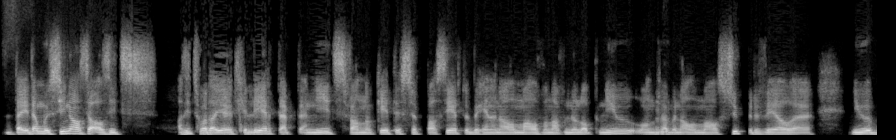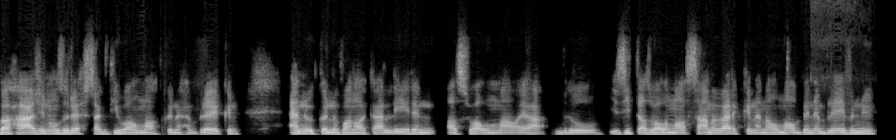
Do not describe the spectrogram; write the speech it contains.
dat je dat moet zien als, als iets als iets waar je uit geleerd hebt. En niet iets van, oké, het is gepasseerd, we beginnen allemaal vanaf nul opnieuw. Want we hebben allemaal superveel uh, nieuwe bagage in onze rugzak die we allemaal kunnen gebruiken. En we kunnen van elkaar leren als we allemaal, ja, ik bedoel, je ziet als we allemaal samenwerken en allemaal binnen blijven nu.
